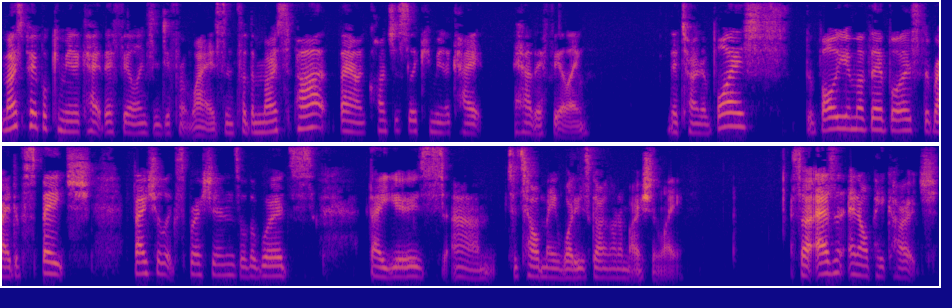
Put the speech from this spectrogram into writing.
most people communicate their feelings in different ways, and for the most part, they unconsciously communicate how they're feeling, their tone of voice, the volume of their voice, the rate of speech, facial expressions, or the words they use um, to tell me what is going on emotionally. So, as an NLP coach,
